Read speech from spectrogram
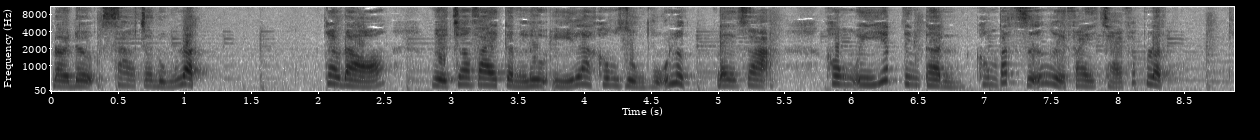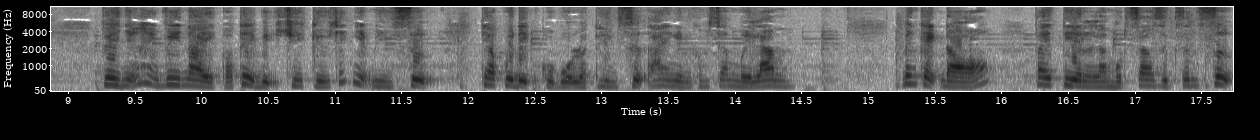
đòi nợ sao cho đúng luật. Theo đó, người cho vay cần lưu ý là không dùng vũ lực, đe dọa, không uy hiếp tinh thần, không bắt giữ người vay trái pháp luật. Vì những hành vi này có thể bị truy cứu trách nhiệm hình sự theo quy định của Bộ luật hình sự 2015. Bên cạnh đó, vay tiền là một giao dịch dân sự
